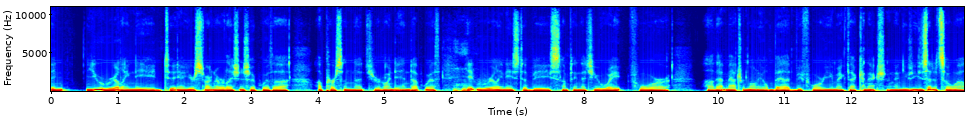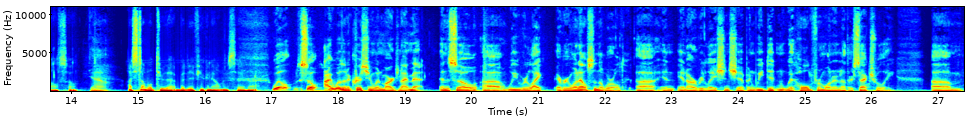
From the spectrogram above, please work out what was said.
then you really need to, and you're starting a relationship with a, a person that you're going to end up with, it really needs to be something that you wait for uh, that matrimonial bed before you make that connection. And you, you said it so well. So Yeah. I stumbled through that, but if you can help me say that. Well, so I wasn't a Christian when Marge and I met. And so uh, we were like everyone else in the world uh, in, in our relationship, and we didn't withhold from one another sexually. Um,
